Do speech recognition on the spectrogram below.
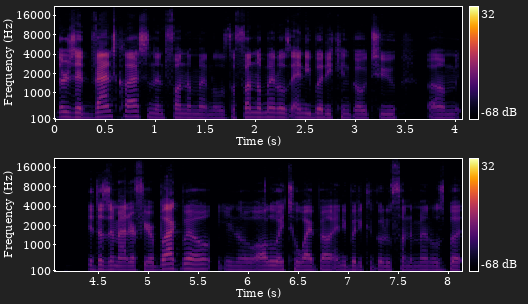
There's advanced class and then fundamentals. The fundamentals anybody can go to. Um, it doesn't matter if you're a black belt, you know, all the way to white belt. Anybody could go to fundamentals, but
